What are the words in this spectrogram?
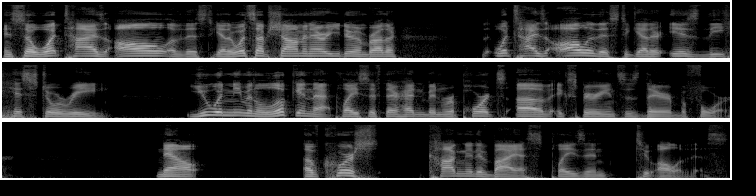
And so, what ties all of this together? What's up, Shaman? How are you doing, brother? What ties all of this together is the history you wouldn't even look in that place if there hadn't been reports of experiences there before. Now, of course, cognitive bias plays into all of this.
